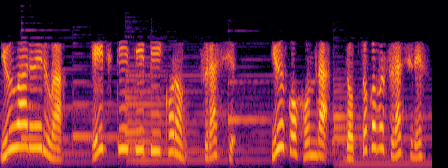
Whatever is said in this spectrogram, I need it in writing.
URL は http コロンスラッシュゆうこほんだ .com スラッシュです。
